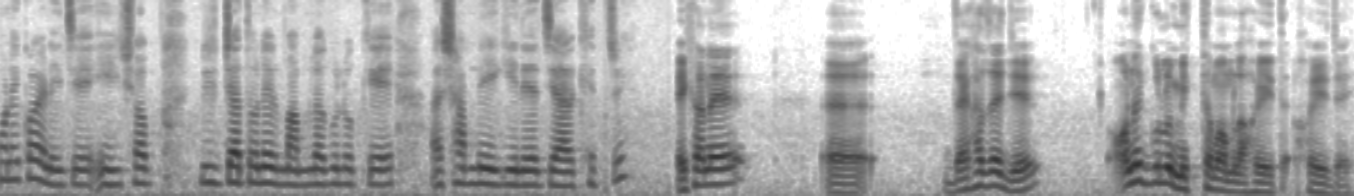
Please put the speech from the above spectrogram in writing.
মনে করেন এই যে এই সব নির্যাতনের মামলাগুলোকে সামনে এগিয়ে নিয়ে যাওয়ার ক্ষেত্রে? এখানে দেখা যায় যে অনেকগুলো মিথ্যা মামলা হয়ে হয়ে যায়।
